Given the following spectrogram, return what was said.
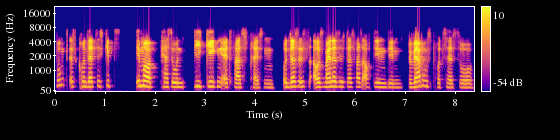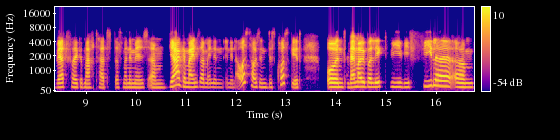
Punkt ist grundsätzlich, gibt es immer Personen, die gegen etwas sprechen. Und das ist aus meiner Sicht das, was auch den, den Bewerbungsprozess so wertvoll gemacht hat, dass man nämlich ähm, ja gemeinsam in den, in den Austausch, in den Diskurs geht. Und wenn man überlegt, wie, wie viele ähm,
